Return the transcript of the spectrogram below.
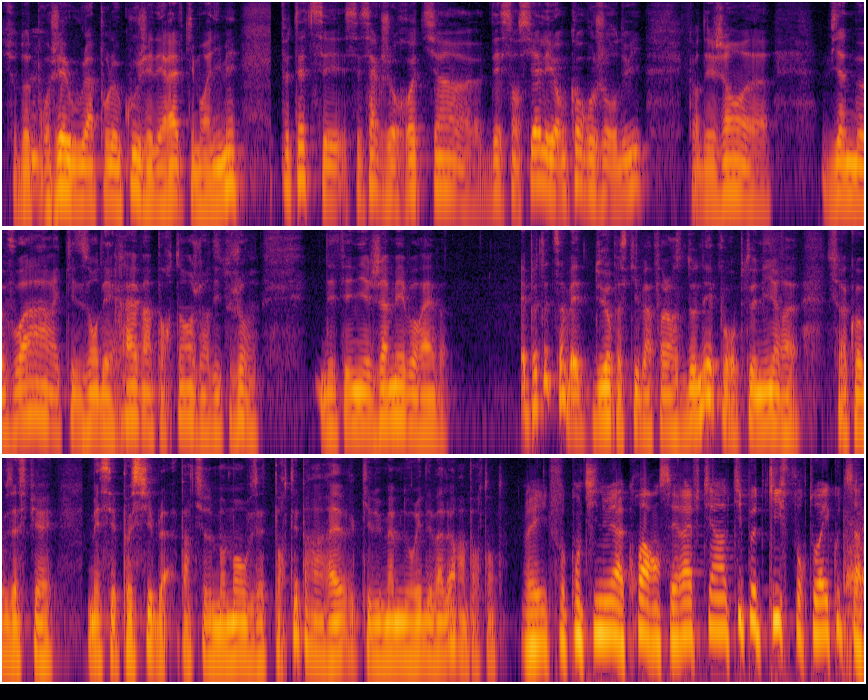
sur d'autres mmh. projets où là, pour le coup, j'ai des rêves qui m'ont animé. Peut-être c'est ça que je retiens euh, d'essentiel. Et encore aujourd'hui, quand des gens euh, viennent me voir et qu'ils ont des rêves importants, je leur dis toujours, n'éteignez jamais vos rêves. Et peut-être ça va être dur parce qu'il va falloir se donner pour obtenir euh, ce à quoi vous aspirez. Mais c'est possible à partir du moment où vous êtes porté par un rêve qui lui-même nourrit des valeurs importantes. Oui, il faut continuer à croire en ses rêves. Tiens, un petit peu de kiff pour toi, écoute ça.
